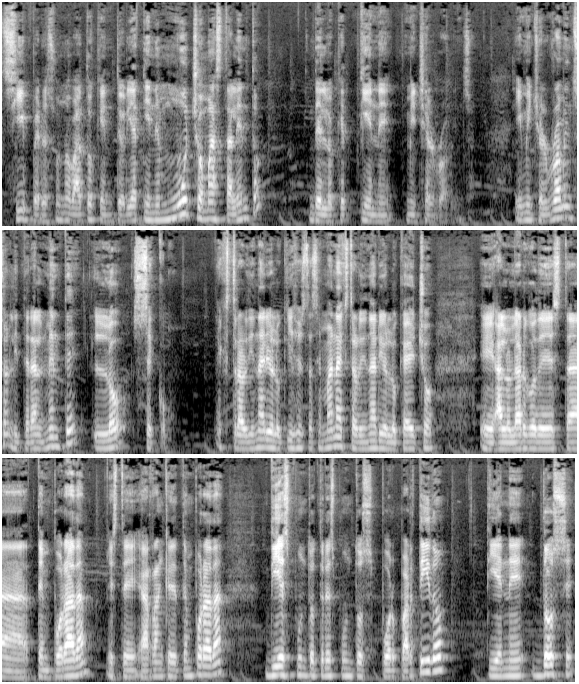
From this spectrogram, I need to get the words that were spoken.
Sí, pero es un novato que en teoría tiene mucho más talento de lo que tiene Mitchell Robinson. Y Mitchell Robinson literalmente lo secó extraordinario lo que hizo esta semana, extraordinario lo que ha hecho eh, a lo largo de esta temporada, este arranque de temporada. 10.3 puntos por partido, tiene 12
